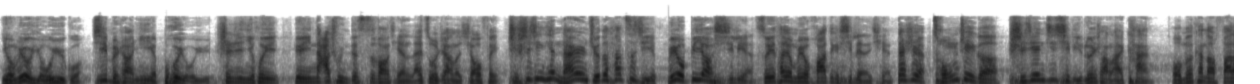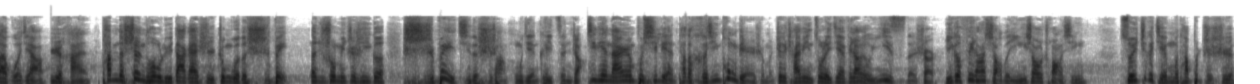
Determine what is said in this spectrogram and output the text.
有没有犹豫过？基本上你也不会犹豫，甚至你会愿意拿出你的私房钱来做这样的消费。只是今天男人觉得他自己没有必要洗脸，所以他就没有花这个洗脸的钱。但是从这个时间机器理论上来看，我们看到发达国家日韩，他们的渗透率大概是中国的十倍，那就说明这是一个十倍级的市场空间可以增长。今天男人不洗脸，它的核心痛点是什么？这个产品做了一件非常有意思的事儿，一个非常小的营销创新。所以这个节目它不只是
